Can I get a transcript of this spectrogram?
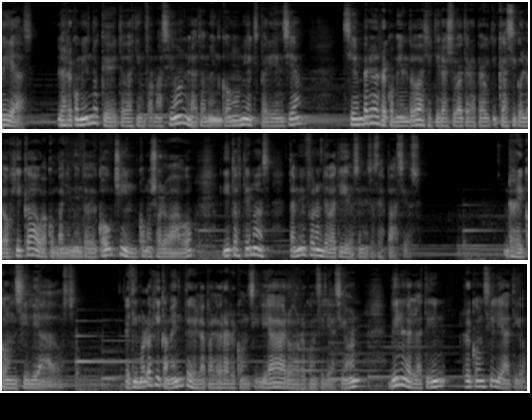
días. Les recomiendo que toda esta información la tomen como mi experiencia. Siempre recomiendo asistir a ayuda terapéutica psicológica o acompañamiento de coaching, como yo lo hago, y estos temas también fueron debatidos en esos espacios. Reconciliados. Etimológicamente, la palabra reconciliar o reconciliación viene del latín reconciliatio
